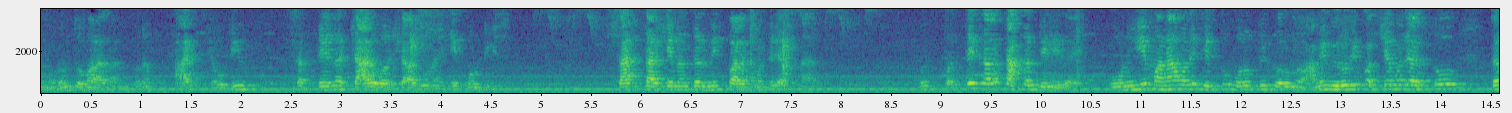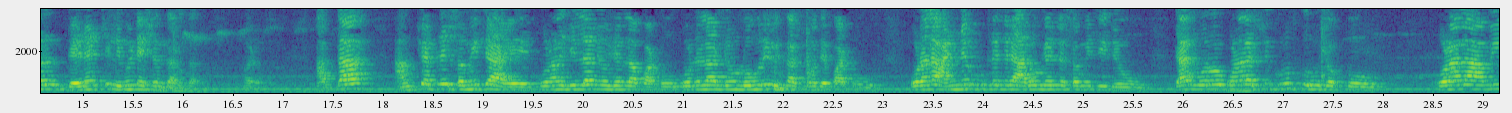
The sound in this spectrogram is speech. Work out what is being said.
म्हणून तुम्हाला सांगतो ना आज शेवटी सत्तेला चार वर्ष अजून आहे एकोणतीस. सात तारखेनंतर मीच पालकमंत्री असणार. पण प्रत्येकाला ताकद दिलेली आहे. कोणीही मनामध्ये किंतू परंतु करू नये. आम्ही विरोधी पक्षामध्ये असतो तर देण्याचे लिमिटेशन असतात मॅडम आता आमच्याकडे समित्या आहेत. कोणाला जिल्हा नियोजनला पाठवू कोणाला देऊन डोंगरी विकासमध्ये पाठवू कोणाला अन्य कुठल्या तरी आरोग्याच्या समिती देऊ त्याचबरोबर कोणाला स्वीकृत करू शकतो. कोणाला आम्ही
